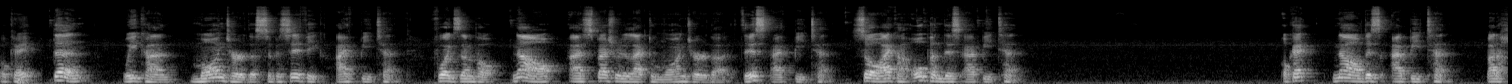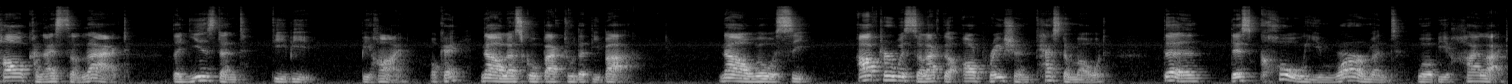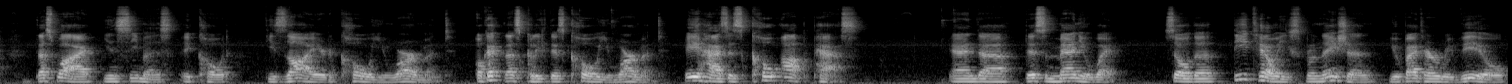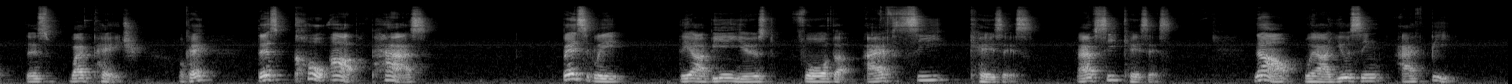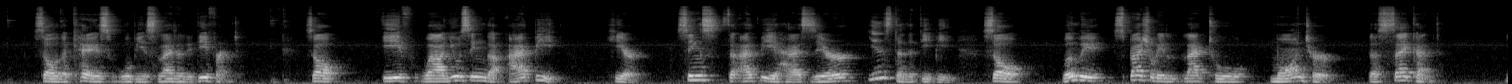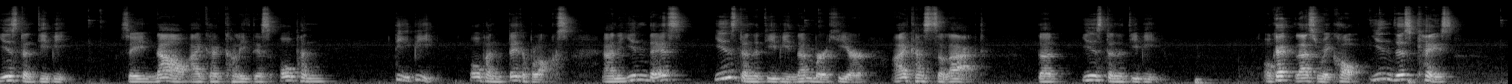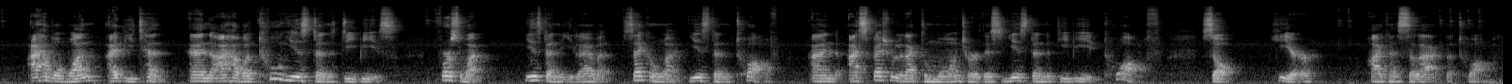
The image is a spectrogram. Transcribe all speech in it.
Okay, then we can monitor the specific FB10. For example, now I especially like to monitor the this FB10. So I can open this FB10. Okay, now this FB10. But how can I select the instant DB behind? Okay, now let's go back to the debug. Now we will see. After we select the operation test mode, then this call environment will be highlighted. That's why in Siemens it called desired call environment. Okay, let's click this call environment it has its call path and uh, this manual way. So the detailed explanation, you better review this web page. Okay, this call path, basically, they are being used for the FC cases. FC cases. Now we are using FB, so the case will be slightly different. So if we are using the FB here, since the FB has their instant DB. So when we especially like to monitor the second instant DB, see now I can click this open DB, open data blocks. And in this instant DB number here, I can select the instant DB. Okay, let's recall. In this case, I have a one FB10 and I have a two instant DBs. First one, instant 11, second one instant 12. And I especially like to monitor this instant DB 12. So here I can select the 12.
